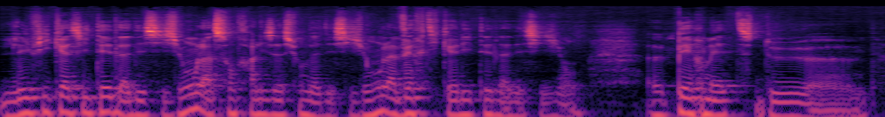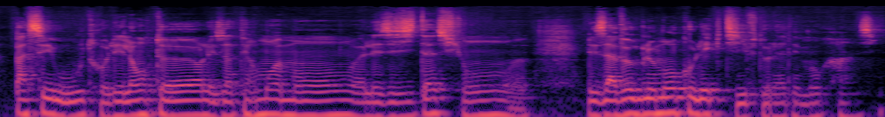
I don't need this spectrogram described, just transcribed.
l'efficacité de la décision, la centralisation de la décision, la verticalité de la décision permettent de passer outre les lenteurs, les atermoiements, les hésitations, les aveuglements collectifs de la démocratie.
